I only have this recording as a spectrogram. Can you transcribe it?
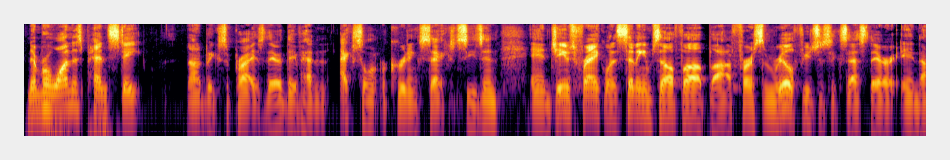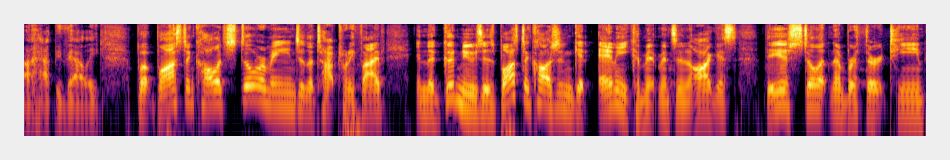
Number one is Penn State not a big surprise there. They've had an excellent recruiting season, and James Franklin is setting himself up uh, for some real future success there in uh, Happy Valley. But Boston College still remains in the top 25, and the good news is Boston College didn't get any commitments in August. They are still at number 13,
